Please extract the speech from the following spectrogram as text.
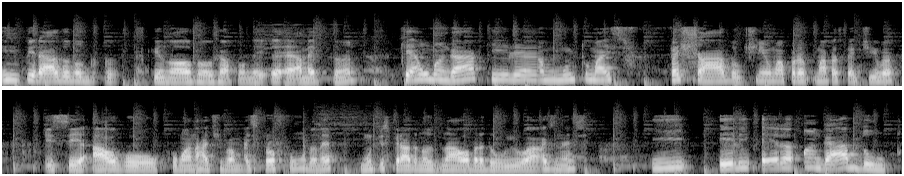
inspirado no graphic novel japonês, é, é, americano, que é um mangá que ele é muito mais fechado, tinha uma, uma perspectiva de ser algo com uma narrativa mais profunda, né? Muito inspirada na obra do Will Eisner. E ele era mangá adulto,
